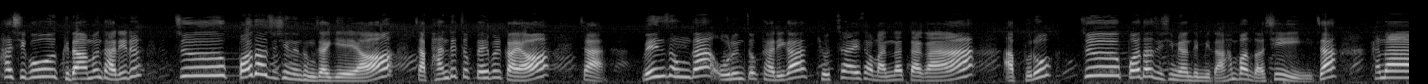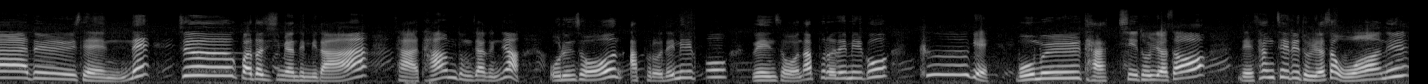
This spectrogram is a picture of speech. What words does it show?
하시고, 그 다음은 다리를 쭉 뻗어주시는 동작이에요. 자, 반대쪽도 해볼까요? 자, 왼손과 오른쪽 다리가 교차해서 만났다가 앞으로 쭉 뻗어주시면 됩니다. 한 번 더 시작. 하나, 둘, 셋, 넷. 쭉 뻗어주시면 됩니다. 자, 다음 동작은요. 오른손 앞으로 내밀고, 왼손 앞으로 내밀고, 크게 몸을 다치 돌려서, 네, 상체를 돌려서 원을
